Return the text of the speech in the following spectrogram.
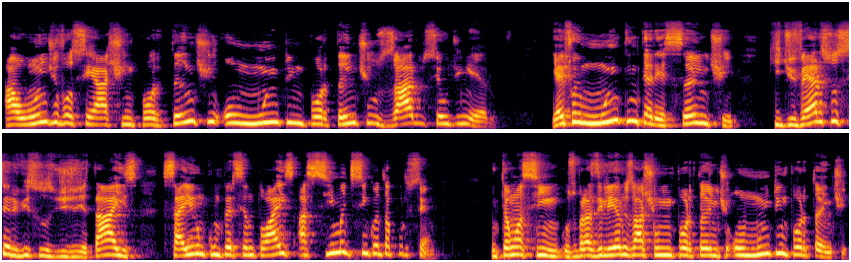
aonde você acha importante ou muito importante usar o seu dinheiro. E aí foi muito interessante que diversos serviços digitais saíram com percentuais acima de 50%. Então, assim, os brasileiros acham importante ou muito importante.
